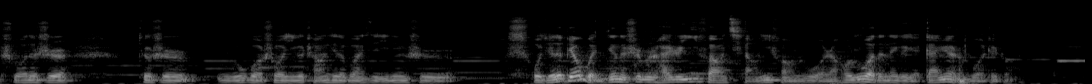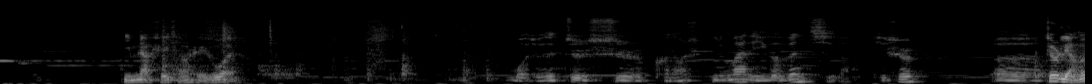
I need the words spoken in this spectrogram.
说的是，就是如果说一个长期的关系，一定是我觉得比较稳定的，是不是还是一方强一方弱，然后弱的那个也甘愿弱这种？你们俩谁强谁弱呀？我觉得这是可能是另外的一个问题了。其实，呃，就是两个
